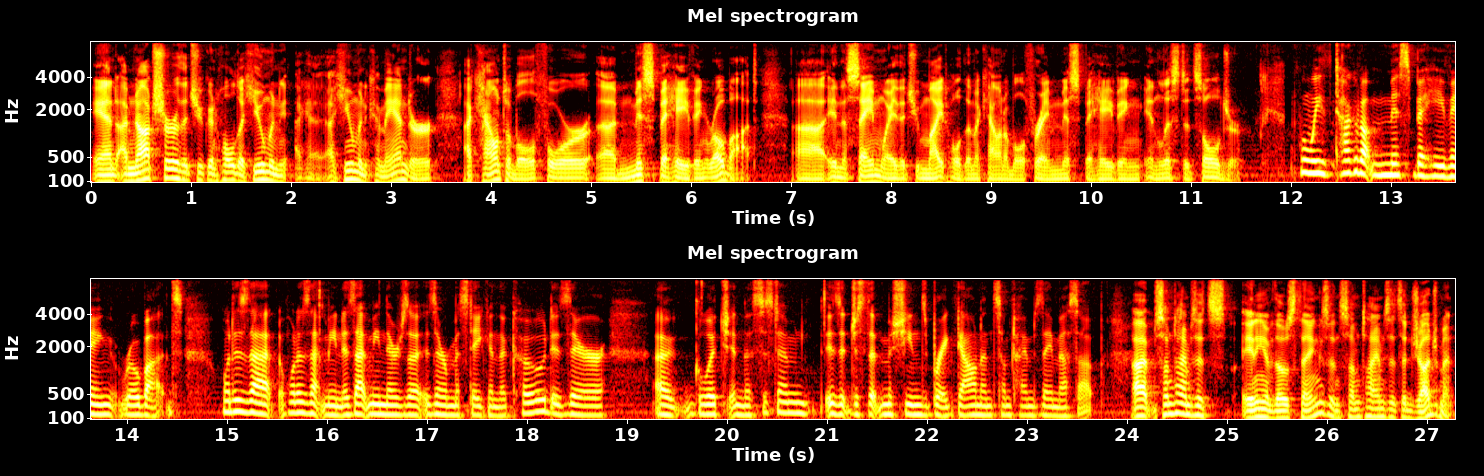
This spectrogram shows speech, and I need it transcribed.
And I'm not sure that you can hold a human a human commander accountable for a misbehaving robot uh, in the same way that you might hold them accountable for a misbehaving enlisted soldier. When we talk about misbehaving robots, what does that what does that mean? Does that mean there's a is there a mistake in the code? Is there a glitch in the system? Is it just that machines break down and sometimes they mess up? Uh, sometimes it's any of those things, and sometimes it's a judgment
